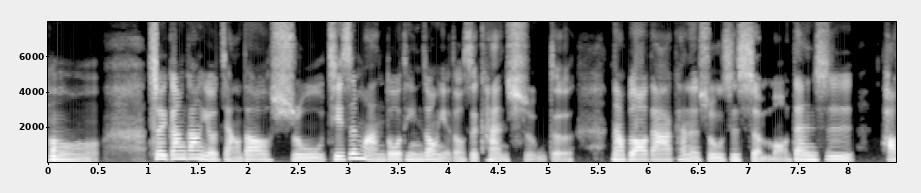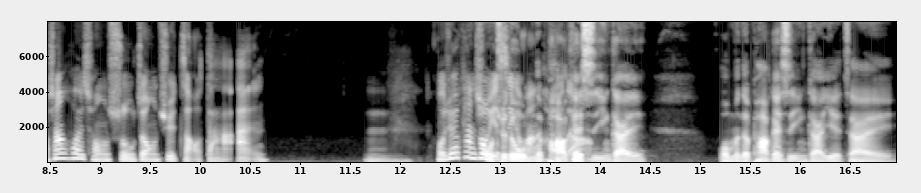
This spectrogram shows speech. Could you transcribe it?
哦，所以刚刚有讲到书，其实蛮多听众也都是看书的。那不知道大家看的书是什么？但是好像会从书中去找答案。嗯，我觉得看书。我觉得我们的 podcast 应该，我们的 podcast 应该也在。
